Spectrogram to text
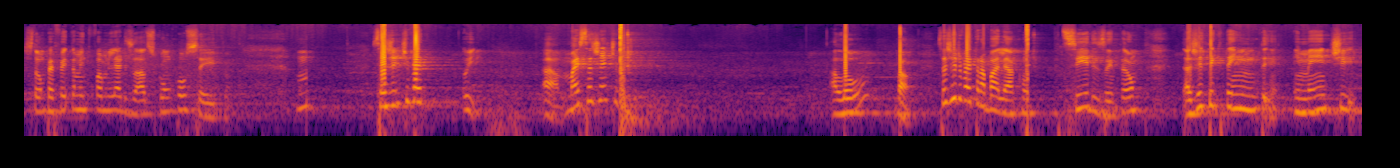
estão perfeitamente familiarizados com o conceito. Se a gente vai... Ui. Ah, mas se a gente... Alô? Bom, se a gente vai trabalhar com cities, então, a gente tem que ter em mente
